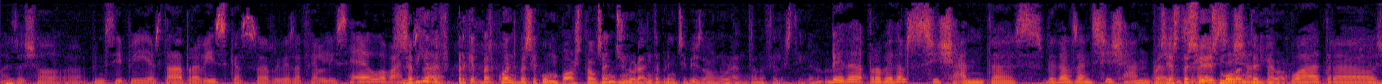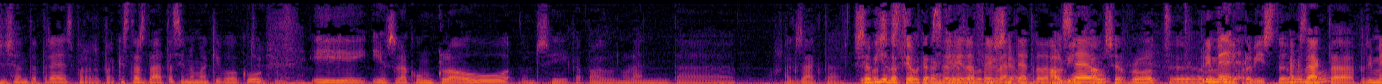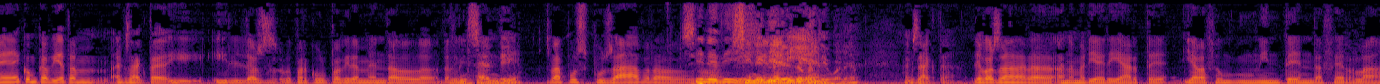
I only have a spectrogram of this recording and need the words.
és això, al principi estava previst que s'arribés a fer al Liceu abans S'havia de... de... Perquè va- quan va ser composta? Als anys 90, principis del 90, la Celestina? Ve de, però ve dels 60, ve dels anys 60. La gestació és molt anterior. 64 o 63 per, per aquestes dates, si no m'equivoco, Sí, sí. i, i es la conclou, doncs sí, cap al 90... Exacte. S'havia de fer el Gran Teatre de fer el Gran Liceu. Teatre Liceu. Hanser Roth eh, primer, la tenia prevista. exacte, primer com que havia tam... exacte, i, i llavors per culpa evidentment del, de De l'incendi es va posposar però Sine die. No? Cine die, Cine allò die. que en diuen, eh? Exacte. Llavors ara Anna Maria Iriarte ja va fer un intent de fer-la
